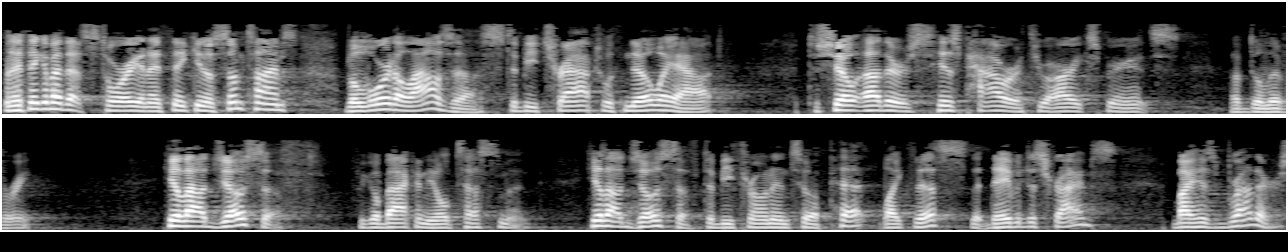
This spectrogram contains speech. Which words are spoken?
And I think about that story and I think, you know, sometimes the Lord allows us to be trapped with no way out to show others His power through our experience of delivery. He allowed Joseph, if we go back in the Old Testament, He allowed Joseph to be thrown into a pit like this that David describes by his brothers.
